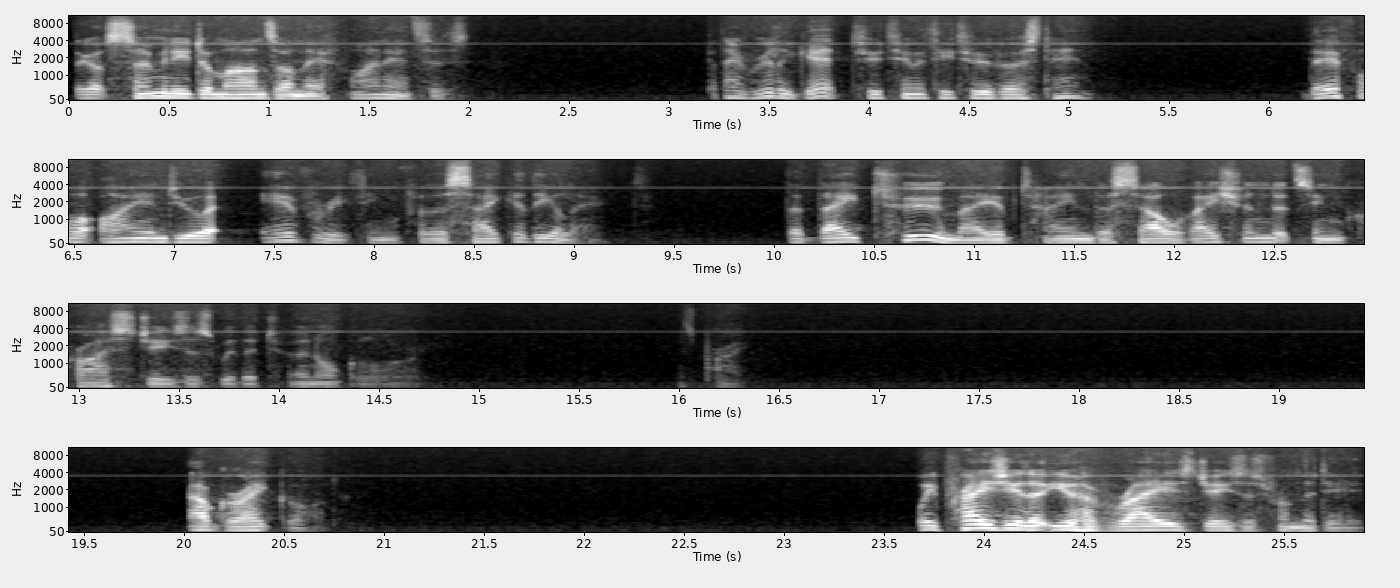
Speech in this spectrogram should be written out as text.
They've got so many demands on their finances. But they really get 2 Timothy 2 verse 10. Therefore I endure everything for the sake of the elect, that they too may obtain the salvation that's in Christ Jesus with eternal glory. Let's pray. Our great God, we praise you that you have raised Jesus from the dead.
